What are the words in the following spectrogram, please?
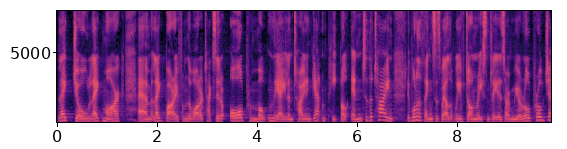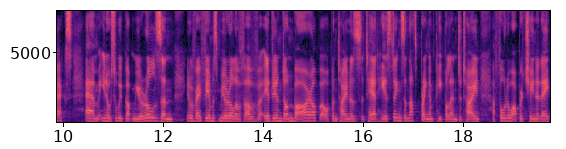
like Joe, like Mark, um, like Barry from the Water Taxi that are all promoting the island town and getting people into the town. Like one of the things as well that we've done recently is our mural projects. Um, you know, so we've got murals and, you know, a very famous mural of, of Adrian Dunbar up, up in town as Ted Hastings, and that's bringing people into town, a photo opportunity.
